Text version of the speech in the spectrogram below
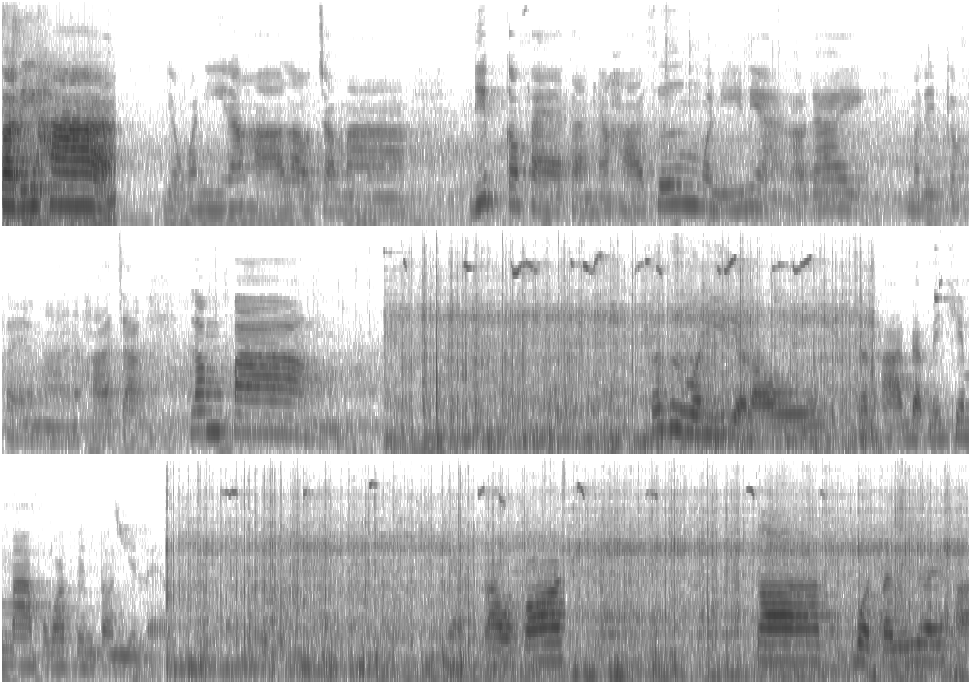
สวัสดีค่ะ เดี๋ยววันนี้นะคะเราจะมาดิฟกาแฟกันนะคะ ซึ่งวันนี้เนี่ยเราได้เมล็ดกาแฟมานะคะ จากลำปาง ก็คือวันนี้เดี๋ยวเราจะทานแบบไม่เข้มมาก เพราะว่าเป็นตอนเย็นแล้ว เนี่ยเราก็ก็บดไปเรื่อยๆค่ะ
